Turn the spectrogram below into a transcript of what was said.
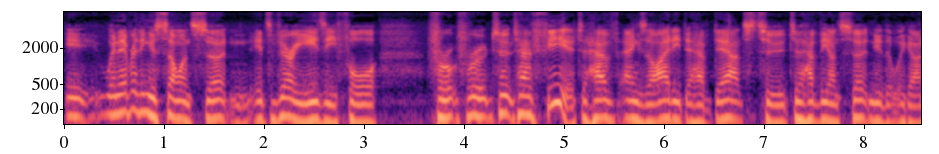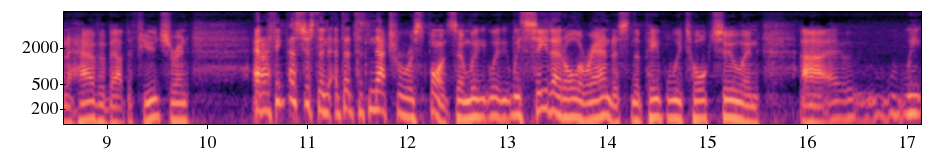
it, when everything is so uncertain, it's very easy for for, for to, to have fear, to have anxiety, to have doubts, to to have the uncertainty that we're going to have about the future. And and I think that's just a, that's a natural response. And we, we, we, see that all around us and the people we talk to. And uh, we,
